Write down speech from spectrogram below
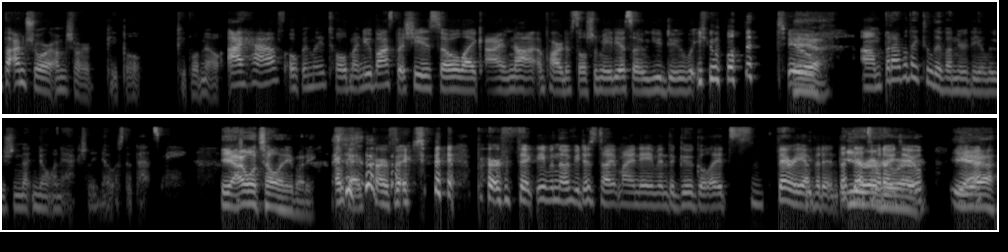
but I'm sure I'm sure people people know. I have openly told my new boss, but she is so like I'm not a part of social media, so you do what you want to do. Yeah. Um, but I would like to live under the illusion that no one actually knows that that's me. Yeah, I won't tell anybody. okay, perfect. perfect. Even though if you just type my name into Google, it's very evident that You're that's everywhere. what I do. Yeah. yeah.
